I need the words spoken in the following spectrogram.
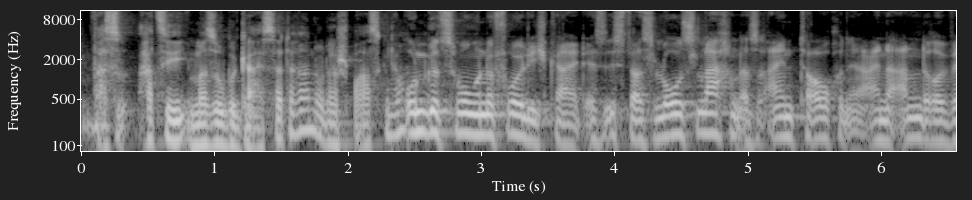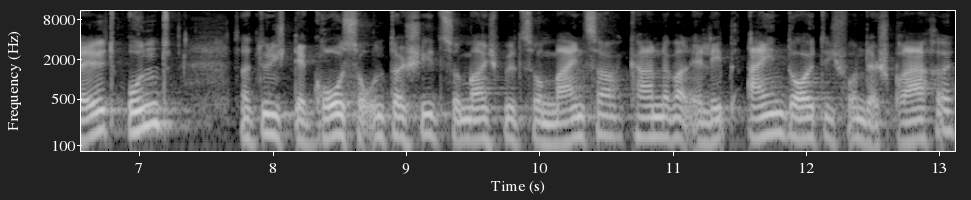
Was hat Sie immer so begeistert daran oder Spaß gemacht? Ungezwungene Fröhlichkeit. Es ist das Loslachen, das Eintauchen in eine andere Welt und natürlich der große Unterschied zum Beispiel zum Mainzer Karneval. Er lebt eindeutig von der Sprache,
